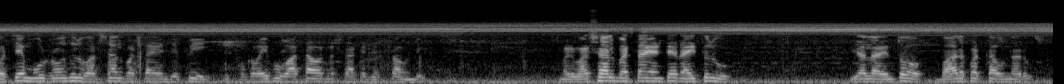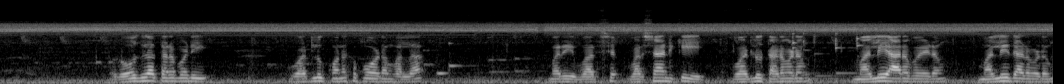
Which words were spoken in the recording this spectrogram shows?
వచ్చే మూడు రోజులు వర్షాలు పడతాయని చెప్పి ఒకవైపు వాతావరణ శాఖ చెప్తా ఉంది. మరి వర్షాలు పడతాయంటే రైతులు ఇలా ఎంతో బాధపడతా ఉన్నారు. రోజుల తరబడి వడ్లు కొనకపోవడం వల్ల మరి వర్ష వర్షానికి వడ్లు తడవడం మళ్ళీ ఆరబోయడం మళ్ళీ తడవడం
